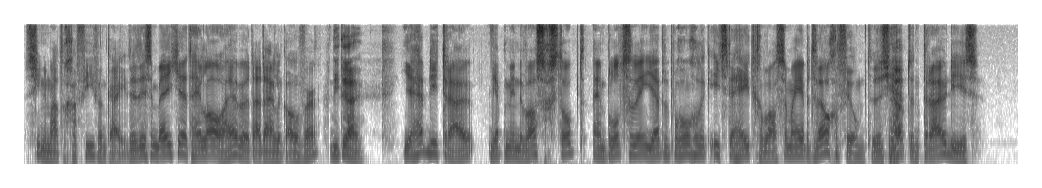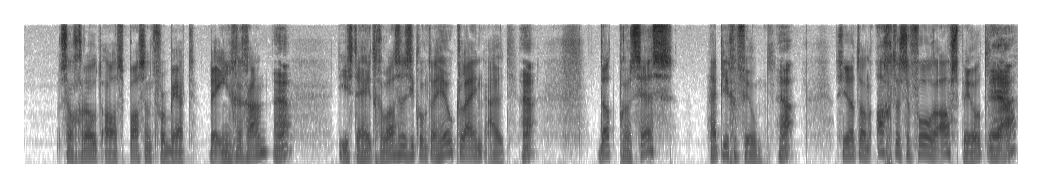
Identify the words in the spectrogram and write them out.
cinematografie van kijken. Dit is een beetje het heelal, hè, hebben we het uiteindelijk over. Die trui. Je hebt die trui, je hebt hem in de was gestopt en plotseling, je hebt het per ongeluk iets te heet gewassen, maar je hebt het wel gefilmd. Dus je Ja. hebt een trui die is zo groot als passend voor Bert erin gegaan. Ja. Die is te heet gewassen, dus die komt er heel klein uit. Ja. Dat proces heb je gefilmd. Ja. Als je dat dan achterstevoren afspeelt, Ja.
